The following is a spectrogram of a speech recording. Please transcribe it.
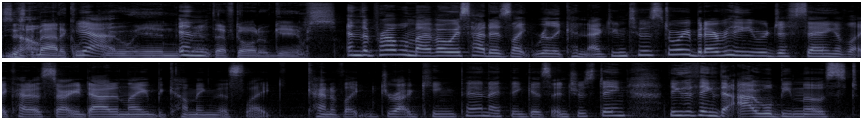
systematically Yeah, do in and- Grand Theft Auto games. And the problem I've always had is like really connecting to a story, but everything you were just saying of like kind of starting down and like becoming this like kind of like drug kingpin, I think is interesting. I think the thing that I will be most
